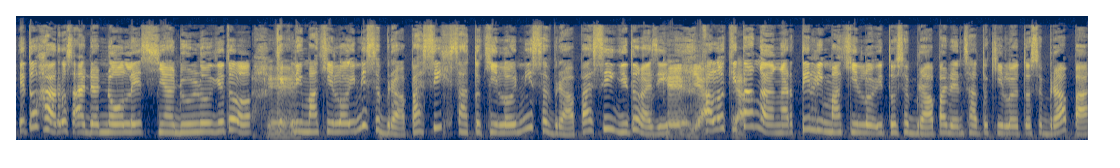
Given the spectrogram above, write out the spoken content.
Itu harus ada knowledge-nya dulu gitu loh. Oke. Kayak 5 kilo ini seberapa sih? Satu kilo ini seberapa sih? Gitu gak sih? Oke, ya, Kalau kita ya. nggak ngerti 5 kilo itu seberapa dan satu kilo itu seberapa,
